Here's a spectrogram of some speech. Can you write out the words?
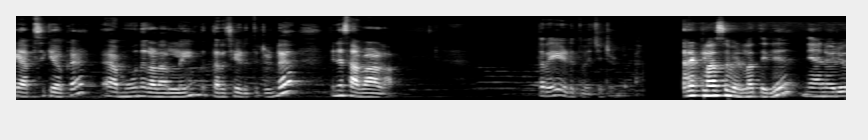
ക്യാപ്സിക്കൊക്കെ മൂന്ന് കളറിലെയും തിറച്ചെടുത്തിട്ടുണ്ട് പിന്നെ സവാള. ഇത്രയും എടുത്ത് വെച്ചിട്ടുണ്ട്. അര ഗ്ലാസ് വെള്ളത്തിൽ ഞാനൊരു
